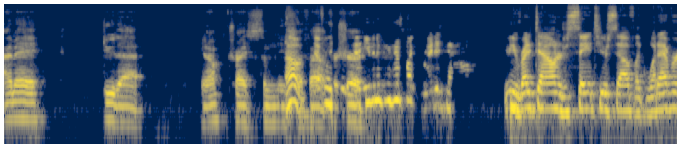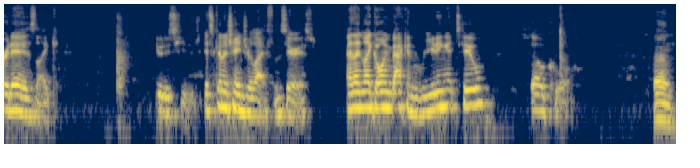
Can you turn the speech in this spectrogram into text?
I may do that. You know, try some new Oh, stuff out for sure. Even if you just like write it down, you write it down or just say it to yourself, like whatever it is, like dude is huge. It's gonna change your life. I'm serious. And then like going back and reading it too, so cool. Boom.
